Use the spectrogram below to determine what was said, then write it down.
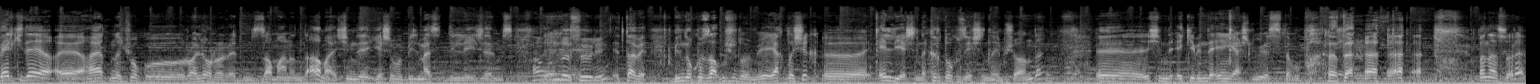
belki de e, hayatımda çok e, rol oynadım zamanında ama şimdi yaşımı bilmez dinleyicilerimiz. Ha, onu da söyleyin. E, tabii 1960 doğumlu yaklaşık e, 50 yaşında 49 yaşındayım şu anda. E, şimdi ekibinde en yaşlı üyesi de bu bu arada. Ondan sonra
